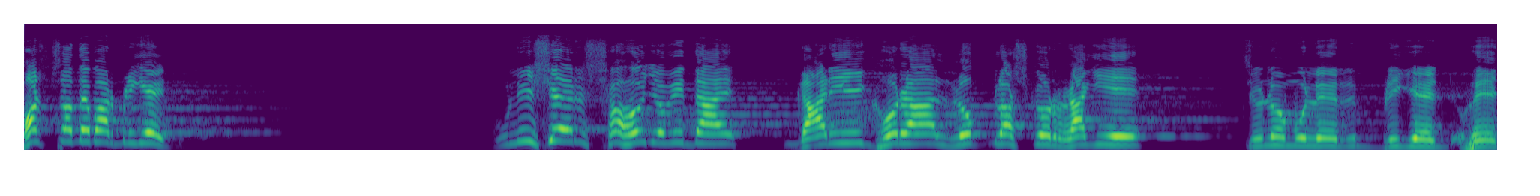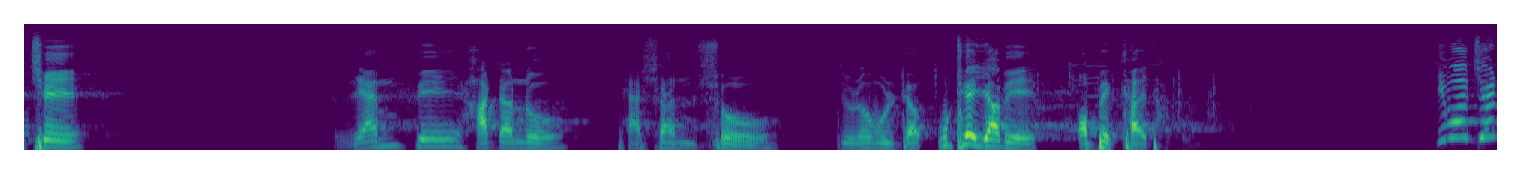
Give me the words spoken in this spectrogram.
ভরসা দেবার ব্রিগেড। পুলিশের সহযোগিতায় গাড়ি ঘোড়া লোক লস্কর রাগিয়ে তৃণমূলের ব্রিগেড হয়েছে। র্যাম্পে হাঁটানো ফ্যাশন শো তৃণমূলটা উঠে যাবে, অপেক্ষায় থাকুন। কি বলছেন?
